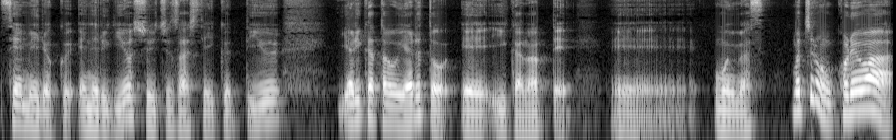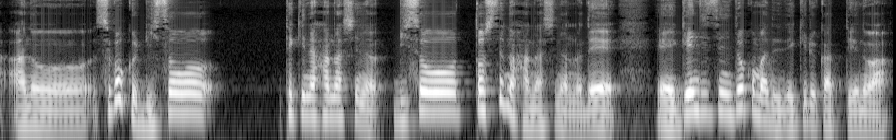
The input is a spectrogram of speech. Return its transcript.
生命力エネルギーを集中させていくっていうやり方をやると、えー、いいかなって、え思います。もちろんこれはあのすごく理想的な話な理想としての話なので、えー、現実にどこまでできるかっていうのは、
